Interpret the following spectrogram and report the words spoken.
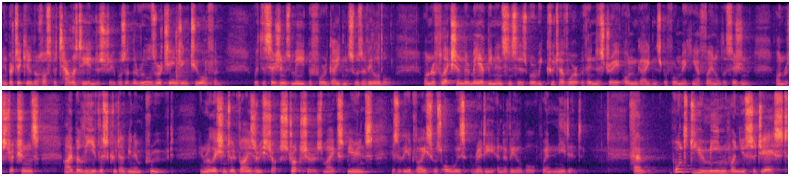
in particular the hospitality industry, was that the rules were changing too often, with decisions made before guidance was available. On reflection, there may have been instances where we could have worked with industry on guidance before making a final decision on restrictions. I believe this could have been improved. In relation to advisory stru structures, my experience is that the advice was always ready and available when needed. Um, what do you mean when you suggest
